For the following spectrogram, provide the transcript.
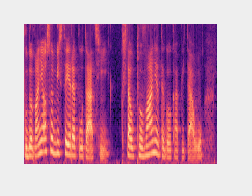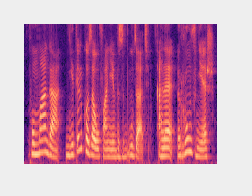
Budowanie osobistej reputacji, kształtowanie tego kapitału pomaga nie tylko zaufanie wzbudzać, ale również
